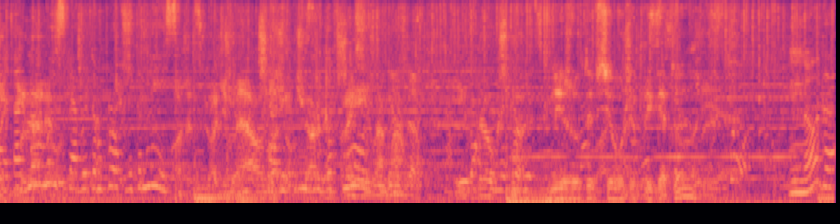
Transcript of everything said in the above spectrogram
От одной мысли об этом проклятом лесе. Шарик призраков молнии. Вижу, ты все уже приготовила. Ну да.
